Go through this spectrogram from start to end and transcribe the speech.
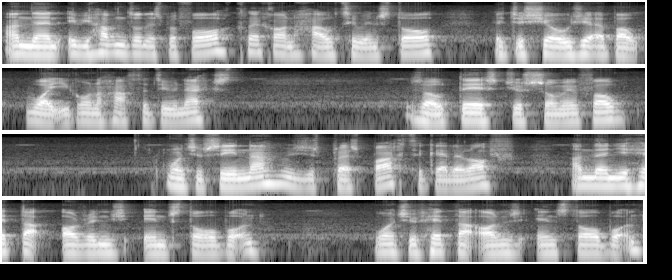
And then if you haven't done this before click on how to install. It just shows you about what you're going to have to do next. So there's just some info. Once you've seen that you just press back to get it off and then you hit that orange install button. Once you've hit that orange install button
